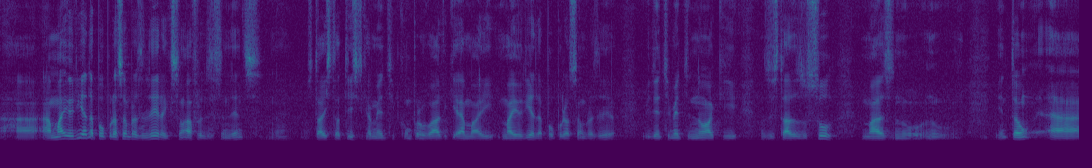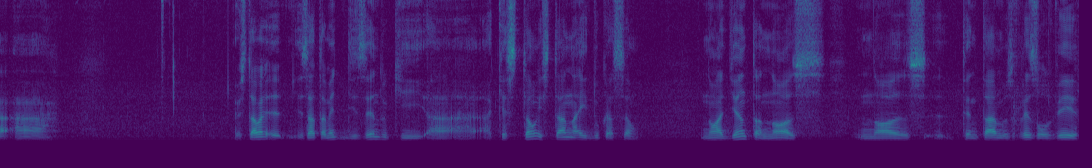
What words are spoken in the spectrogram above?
a, a, a, maioria da população brasileira, que são afrodescendentes. Né? Está estatisticamente comprovado que é a maioria da população brasileira. Evidentemente, não aqui nos estados do Sul, mas no. no então, a, eu estava eh, exatamente dizendo que a, a questão está na educação. Não adianta nós nós tentarmos resolver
